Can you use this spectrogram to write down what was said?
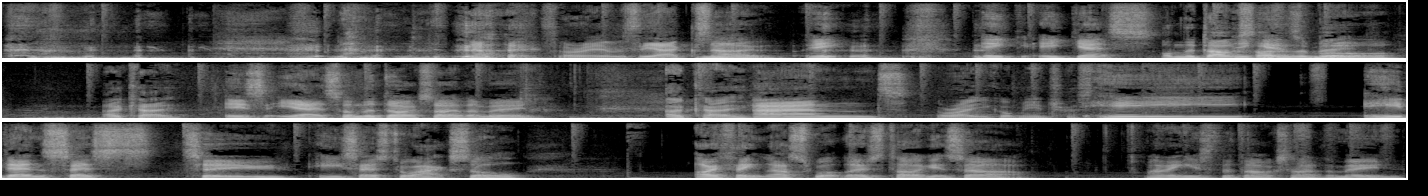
No, Sorry, it was the accent. no, he he, he gets On the dark side of the moon? more. Okay. It's yeah, it's on the dark side of the moon, Okay. and All right, you got me interested. he he then says to he says to Axel, "I think that's what those targets are. I think it's the dark side of the moon."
